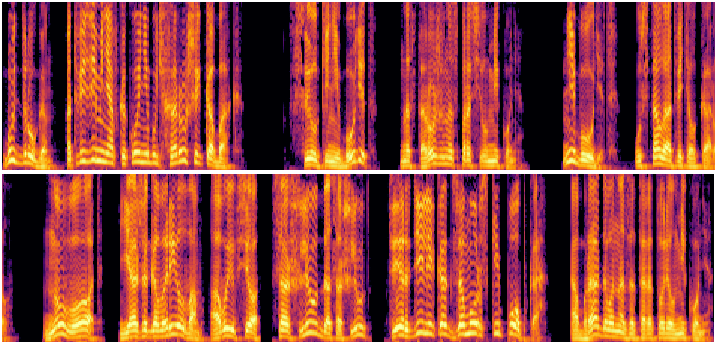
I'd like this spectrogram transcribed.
«Будь другом, отвези меня в какой-нибудь хороший кабак». «Ссылки не будет?» – настороженно спросил Миконя. «Не будет», устало ответил Карл. «Ну вот, я же говорил вам, а вы все сошлют да сошлют, твердили, как заморский попка!» Обрадованно затараторил Миконя.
